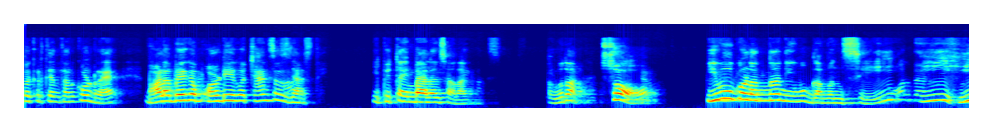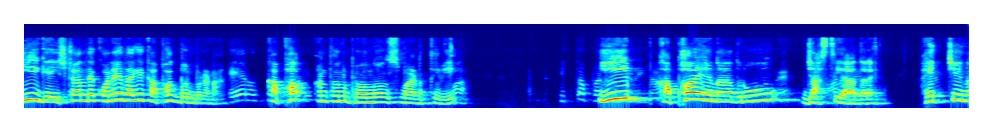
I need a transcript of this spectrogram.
ಪ್ರಕೃತಿ ಅಂತ ಅನ್ಕೊಂಡ್ರೆ ಬಹಳ ಬೇಗ ಬಾಲ್ಡಿ ಆಗೋ ಚಾನ್ಸಸ್ ಜಾಸ್ತಿ. ಈ ಪಿತ್ತ ಇಂಬ್ಯಾಲೆನ್ಸ್ ಆದಾಗ. ಹೌದಾ? ಸೊ ಇವುಗಳನ್ನ ನೀವು ಗಮನಿಸಿ, ಈ ಹೀಗೆ ಇಷ್ಟ ಅಲ್ಲದೆ ಕೊನೆಯದಾಗಿ ಕಫಕ್ ಬಂದ್ಬಿಡೋಣ. ಕಫ ಅಂತ ಪ್ರೊನೌನ್ಸ್ ಮಾಡ್ತೀವಿ. ಈ ಕಫ ಏನಾದ್ರೂ ಜಾಸ್ತಿ ಆದರೆ, ಹೆಚ್ಚಿನ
